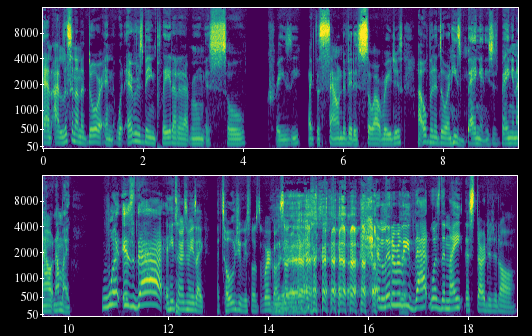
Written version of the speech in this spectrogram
And I listen on the door and whatever is being played out of that room is so crazy. Like the sound of it is so outrageous. I open the door and he's banging. He's just banging out. And I'm like, what is that? And he turns to me, he's like, I told you we are supposed to work on something tonight. and literally, that was the night that started it all.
